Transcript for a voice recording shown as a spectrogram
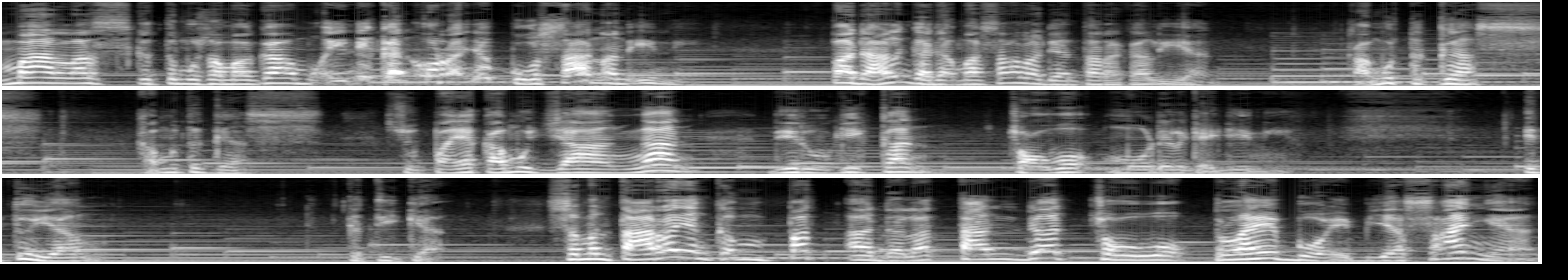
Malas ketemu sama kamu. Ini kan orangnya bosanan ini. Padahal nggak ada masalah di antara kalian. Kamu tegas. Kamu tegas. Supaya kamu jangan dirugikan cowok model kayak gini. Itu yang ketiga. Sementara yang keempat adalah tanda cowok playboy biasanya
